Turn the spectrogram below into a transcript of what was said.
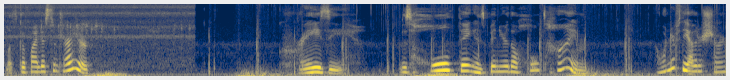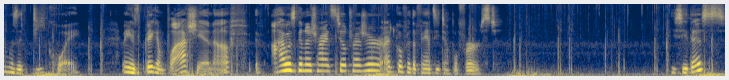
let's go find us some treasure. Crazy. This whole thing has been here the whole time. I wonder if the other shrine was a decoy. I mean, it's big and flashy enough. If I was gonna try and steal treasure, I'd go for the fancy temple first. You see this?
